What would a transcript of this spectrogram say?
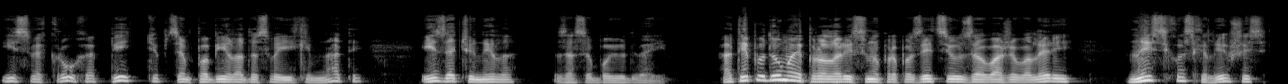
І свекруха підтюпцем побігла до своєї кімнати і зачинила за собою двері. А ти подумай про Ларисину пропозицію, зауважив Валерій, низько схилившись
